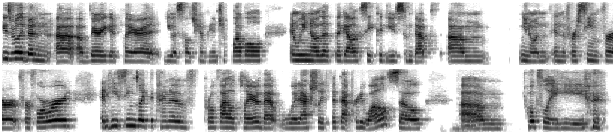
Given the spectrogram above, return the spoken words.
he's really been a, a, very good player at USL championship level. And we know that the Galaxy could use some depth, um, you know, in, in, the first team for for forward. And he seems like the kind of profile of player that would actually fit that pretty well. So um, hopefully he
